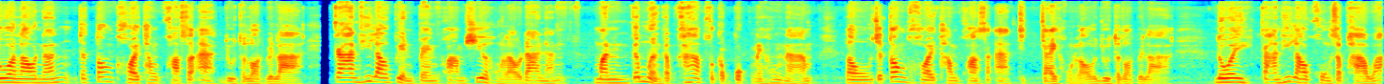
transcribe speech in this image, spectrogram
ตัวเรานั้นจะต้องคอยทำความสะอาดอยู่ตลอดเวลา การที่เราเปลี่ยนแปลงความเชื่อของเราได้นั้น มันก็เหมือนกับคราบสกปรกในห้องน้ำเราจะต้องคอยทำความสะอาดจิตใจของเราอยู่ตลอดเวลา โดยการที่เราคงสภาวะ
